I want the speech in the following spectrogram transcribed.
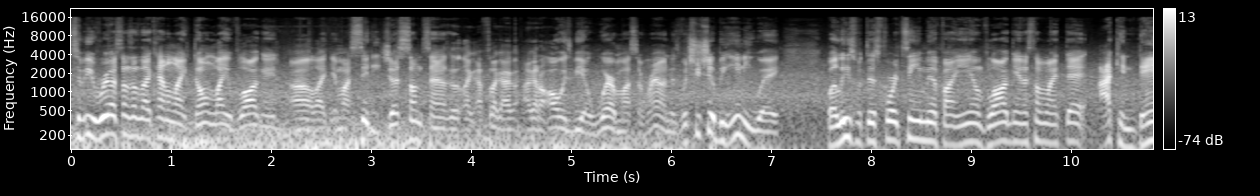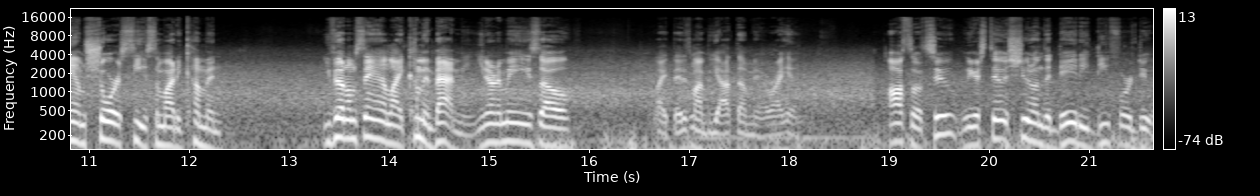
to be real, sometimes I kind of like don't like vlogging uh, like in my city. Just sometimes, like I feel like I, I, gotta always be aware of my surroundings, which you should be anyway. But at least with this 14 if I am vlogging or something like that, I can damn sure see somebody coming. You feel what I'm saying? Like coming by me. You know what I mean? So, like that. This might be our thumbnail right here. Also, too, we are still shooting on the Deity D4 Duo.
